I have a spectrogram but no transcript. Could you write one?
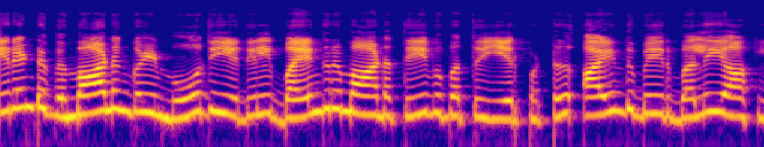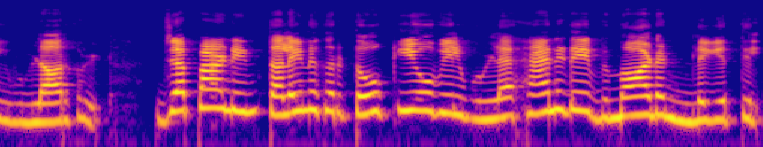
இரண்டு விமானங்கள் மோதியதில் பயங்கரமான தீ விபத்து ஏற்பட்டு ஐந்து பேர் பலியாகியுள்ளார்கள். ஜப்பானின் தலைநகர் டோக்கியோவில் உள்ள ஹானிடே விமான நிலையத்தில்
